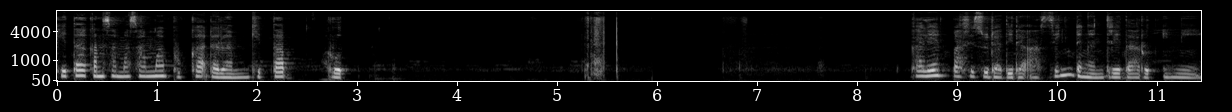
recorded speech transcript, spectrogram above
Kita akan sama-sama buka dalam kitab Rut. Kalian pasti sudah tidak asing dengan cerita Ruth ini.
